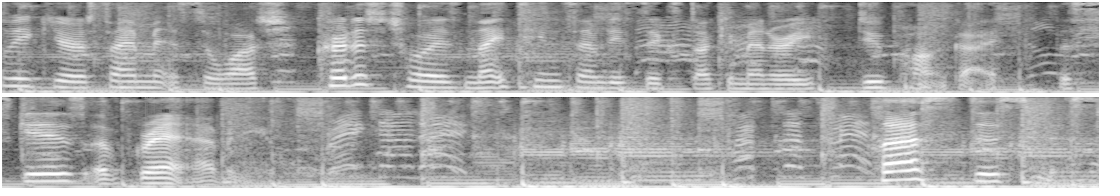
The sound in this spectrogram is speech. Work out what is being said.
week, your assignment is to watch Curtis Choy's 1976 documentary DuPont Guy, The Schiz of Grant Avenue. Class dismissed.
